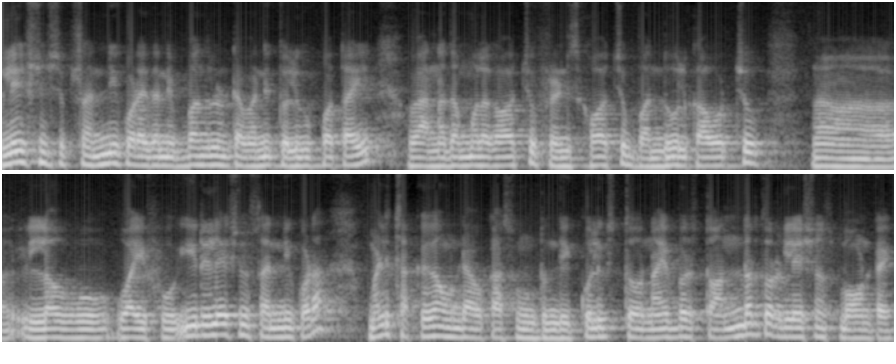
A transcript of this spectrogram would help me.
రిలేషన్షిప్స్ అన్నీ కూడా ఏదైనా ఇబ్బందులు ఉంటే అవన్నీ తొలగిపోతాయి. అవి అన్నదమ్ములు కావచ్చు ఫ్రెండ్స్ కావచ్చు బంధువులు కావచ్చు. లవ్ వైఫ్ ఈ రిలేషన్స్ అన్నీ కూడా మళ్ళీ చక్కగా ఉండే అవకాశం ఉంటుంది. కొలిగ్స్తో నైబర్స్తో అందరితో రిలేషన్స్ బాగుంటాయి.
